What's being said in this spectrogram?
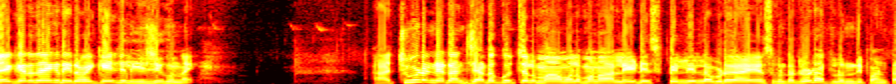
దగ్గర దగ్గర ఇరవై కేజీలు ఈజీగా ఉన్నాయి. చూడండి ఎట్లా జడ కుచ్చలు మామూలు మనం ఆ లేడీస్ పెళ్ళిళ్ళప్పుడు వేసుకుంటారు చూడు అట్లా ఉంది పంట.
